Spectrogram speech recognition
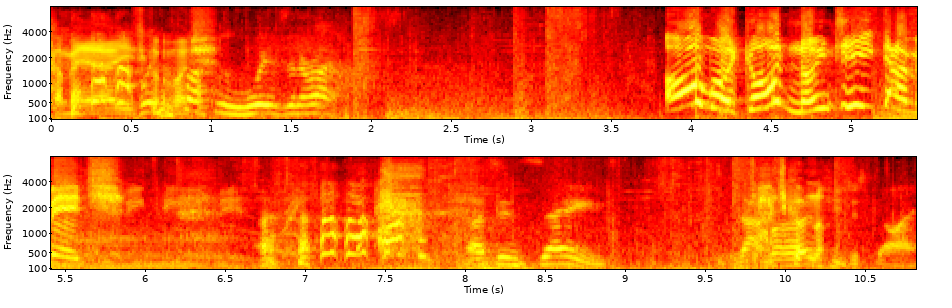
Come here, he's got much. whizzing around. Oh my god, 98 damage! That's insane. Is that That's no- you just die.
